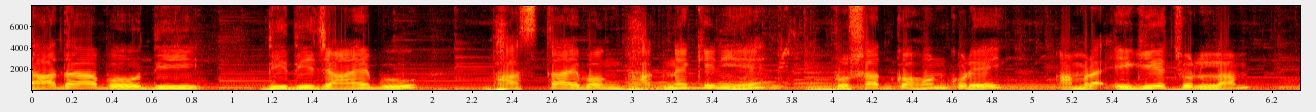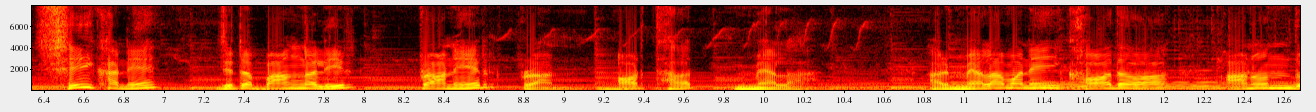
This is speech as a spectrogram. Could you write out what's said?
দাদা, বৌদি, দিদি জায়েবু ভাস্তা এবং ভাগ্নেকে নিয়ে প্রসাদ গ্রহণ করেই আমরা এগিয়ে চললাম সেইখানে যেটা বাঙালির প্রাণের প্রাণ, অর্থাৎ মেলা। আর মেলা মানেই খাওয়া দাওয়া আনন্দ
